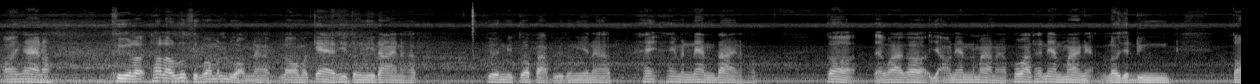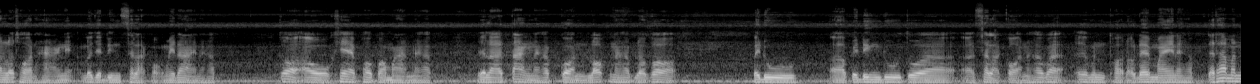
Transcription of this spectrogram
เอาง่ายๆเนาะคือเราถ้าเรารู้สึกว่ามันหลวมนะครับ เรามาแก้ที่ตรงนี้ได้นะครับคือมีตัวปรับอยู่ตรงนี้นะครับ ให้ให้มันแน่นได้นะครับ ก็แต่ว่าก็อย่าเอาแน่นมากนะครับเพราะว่าถ้าแน่นมากเนี่ยเราจะดึงตอนเราถอดหางเนี่ย เราจะดึงสลักออกไม่ได้นะครับ ก็เอาแค่พอประมาณนะครับ เวลาตั้งนะครับก่อนล็อกนะครับเราก็ไปดูไปดึงดูตัวสลักก่อนนะครับ ว่าเออมันถอดออกได้ไหมนะครับ แต่ถ้ามัน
